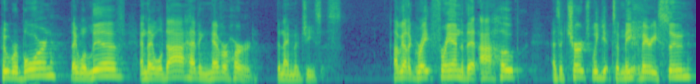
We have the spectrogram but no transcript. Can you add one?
who were born, they will live, and they will die having never heard the name of Jesus. I've got a great friend that I hope as a church we get to meet very soon.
